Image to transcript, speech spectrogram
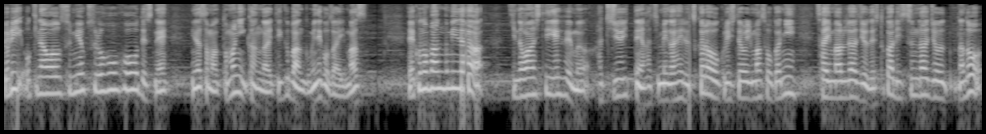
より沖縄を住みよくする方法をですね、皆様と共に考えていく番組でございます。えこの番組では、キノワンシティ FM81.8MHz からお送りしております他に、サイマルラジオですとか、リッスンラジオなど、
